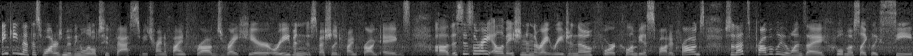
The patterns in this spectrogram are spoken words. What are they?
thinking that this water's moving a little too fast to be trying to find frogs right here, or even especially to find frog eggs. Uh, this is the right elevation in the right region though for Columbia spotted frogs, so that's probably the ones I will most likely see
